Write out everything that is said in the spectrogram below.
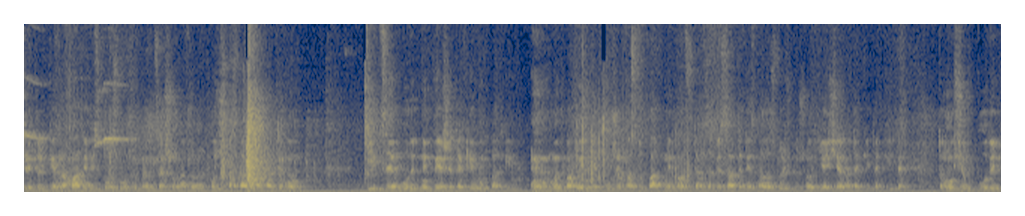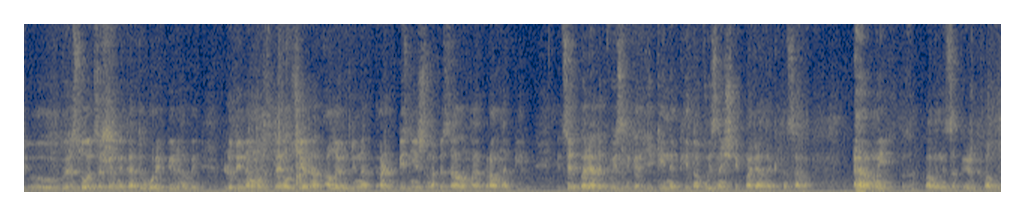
жительки громади військовослужбовця, що вона хоче поставити на квартирний облік. І це будуть не перші такі випадки. Ми повинні вже поступати не просто там записати десь на листочку, що от є черга такі такі тому що будуть е, вирисовуватися певні категорії пільгові. Людина може стояла черга, але людина пізніше написала, має право на пільгу. І цей порядок висновка, який необхідно визначити порядок, це саме ми повинні затвердити положення.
